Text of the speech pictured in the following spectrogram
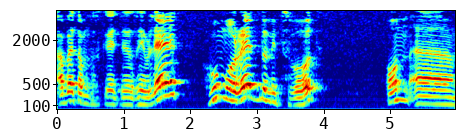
об этом, так сказать, заявляет, хуморет мицвод, он э,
